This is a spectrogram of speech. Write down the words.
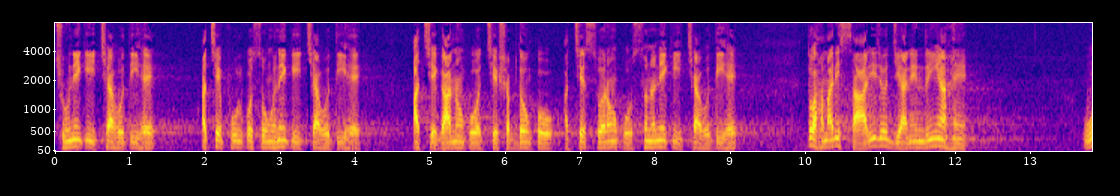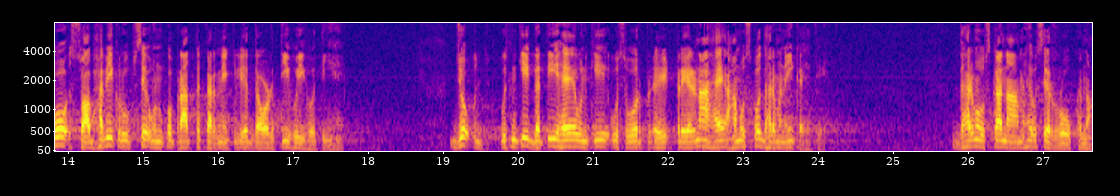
छूने की इच्छा होती है, अच्छे फूल को सूंघने की इच्छा होती है, अच्छे गानों को, अच्छे शब्दों को, अच्छे स्वरों को सुनने की इच्छा होती है तो हमारी सारी जो ज्ञानेन्द्रियाँ हैं, वो स्वाभाविक रूप से उनको प्राप्त करने के लिए दौड़ती हुई होती हैं। जो उनकी गति है, उनकी उस ओर प्रेरणा है, हम उसको धर्म नहीं कहते धर्म उसका नाम है, उसे रोकना,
